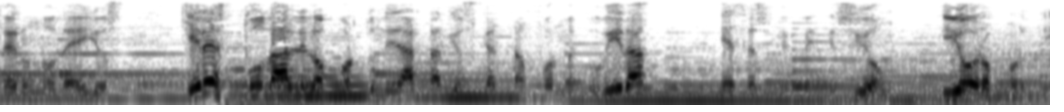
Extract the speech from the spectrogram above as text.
ser uno de ellos? ¿Quieres tú darle la oportunidad a Dios que transforme tu vida? Esa es mi petición y oro por ti.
